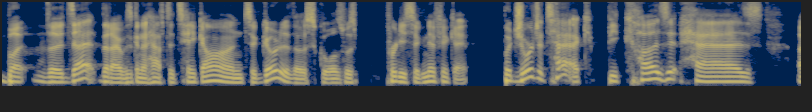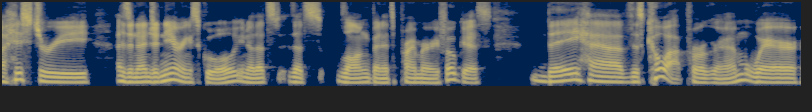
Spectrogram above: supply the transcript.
but the debt that I was going to have to take on to go to those schools was pretty significant. But Georgia Tech, because it has a history as an engineering school, you know that's that's long been its primary focus they have this co-op program where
